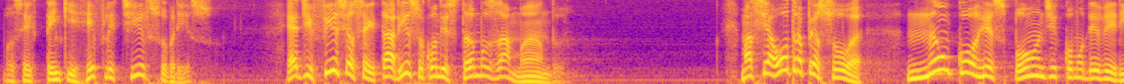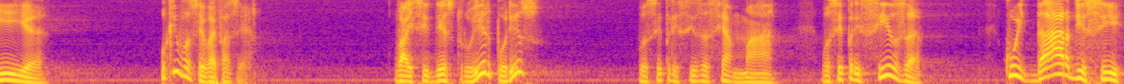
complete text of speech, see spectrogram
você tem que refletir sobre isso. É difícil aceitar isso quando estamos amando. Mas se a outra pessoa não corresponde como deveria, o que você vai fazer? Vai se destruir por isso? Você precisa se amar. Você precisa cuidar de si.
